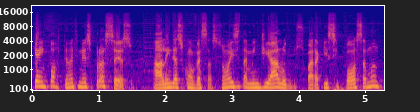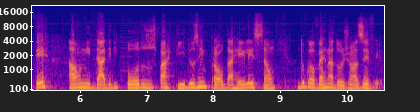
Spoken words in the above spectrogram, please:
que é importante nesse processo além das conversações e também diálogos, para que se possa manter a unidade de todos os partidos em prol da reeleição do governador João Azevedo.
